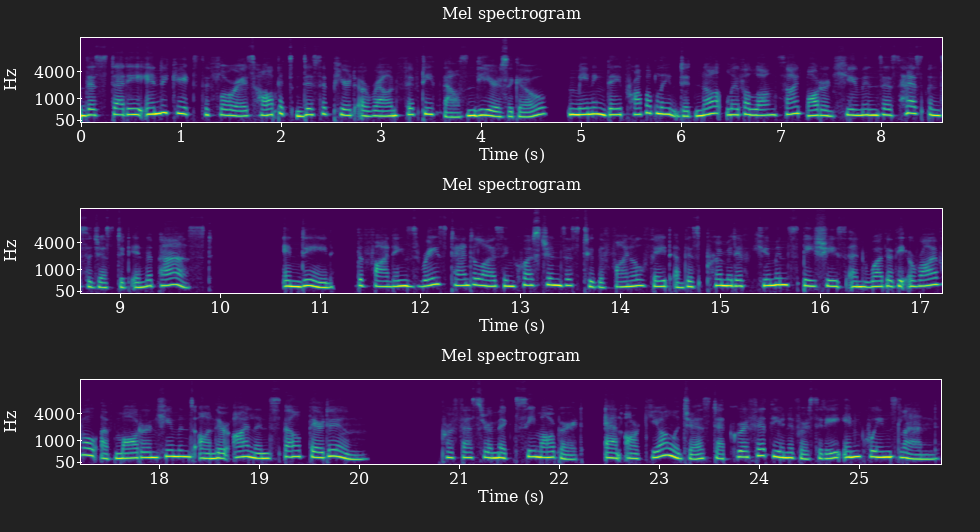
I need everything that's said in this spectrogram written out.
The study indicates the Flores hobbits disappeared around 50,000 years ago, meaning they probably did not live alongside modern humans as has been suggested in the past. Indeed, the findings raise tantalizing questions as to the final fate of this primitive human species and whether the arrival of modern humans on their island spelt their doom. Professor Maxime Aubert, an archaeologist at Griffith University in Queensland,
